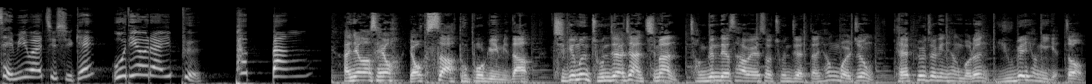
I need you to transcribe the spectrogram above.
재미와 지식의 오디오 life 팟빵 안녕하세요. 역사 돋보기입니다. 지금은 존재하지 않지만 전근대 사회에서 존재했던 형벌 중 대표적인 형벌은 유배형이겠죠.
